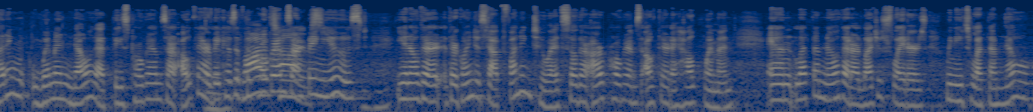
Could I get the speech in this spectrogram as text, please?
letting women know that these programs are out there. Because if the programs aren't being used, you know, they're they're going to stop funding to it. So there are programs out there to help women, and let them know that our legislators, we need to let them know.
